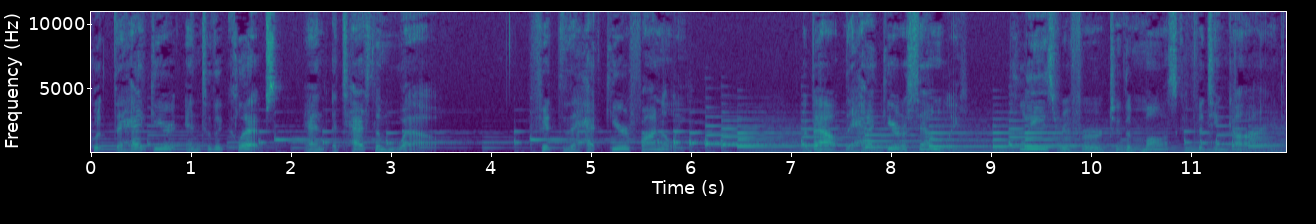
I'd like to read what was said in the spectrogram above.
Put the headgear into the clips and attach them well fit the headgear finally. About the headgear assembly, please refer to the mask fitting guide.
